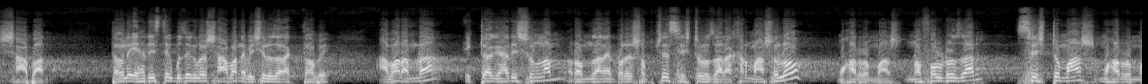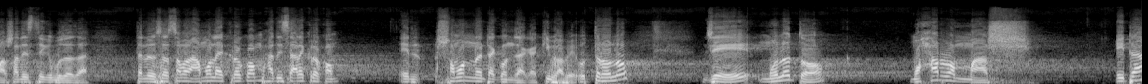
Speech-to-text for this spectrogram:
শাবান। তাহলে এই হাদিস থেকে বুঝে গেল, শাবানে বেশি রোজা রাখতে হবে। আবার আমরা একটু আগে হাদিস শুনলাম, রমজানের পরে সবচেয়ে শ্রেষ্ঠ রোজা রাখার মাস হলো মহরম মাস। নফল রোজার শ্রেষ্ঠ মাস মহরম মাস, হাদিস থেকে বোঝা যায়। তাহলে রসুলামের আমল একরকম, হাদিস আরেক রকম। এর সমন্বয়টা কোন জায়গায়, কীভাবে? উত্তর হলো যে, মূলত মহরম মাস, এটা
